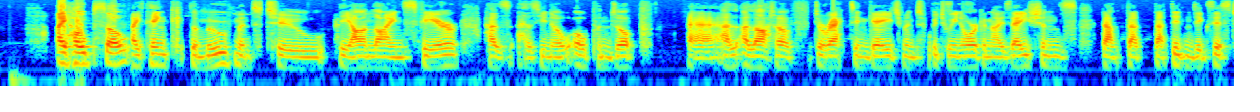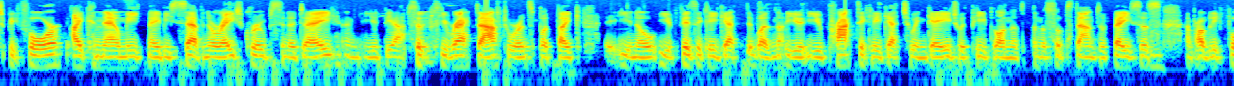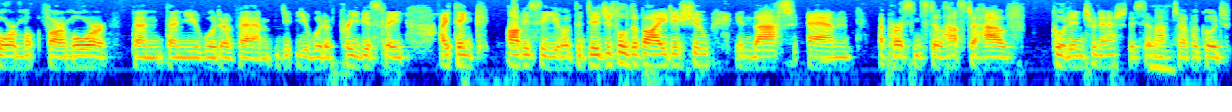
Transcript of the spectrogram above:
I hope so. I think the movement to the online sphere has, has you know, opened up uh, a, a, lot of direct engagement between organizations that, that, that didn't exist before. I can now meet maybe seven or eight groups in a day and you'd be absolutely wrecked afterwards. But like, you know, you physically get, well, you, you practically get to engage with people on a, on a substantive basis mm. and probably far, far more than, than you would have um, you would have previously. I think obviously you have the digital divide issue in that um, a person still has to have good internet. They still have mm. to have a good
